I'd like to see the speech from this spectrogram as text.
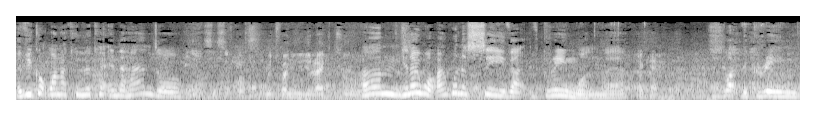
Have you got one I can look at in the hand, or Yes, yes, of course. Which one would you like to? um, you know what? I want to see that green one there. okay. It's like the green.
